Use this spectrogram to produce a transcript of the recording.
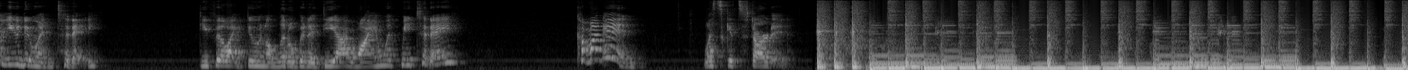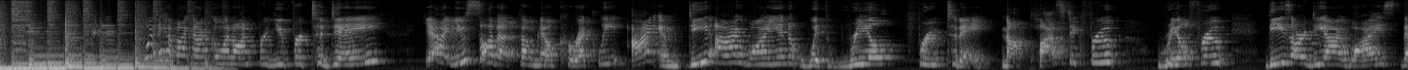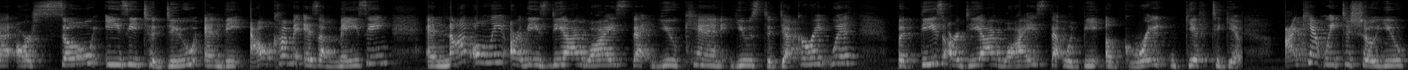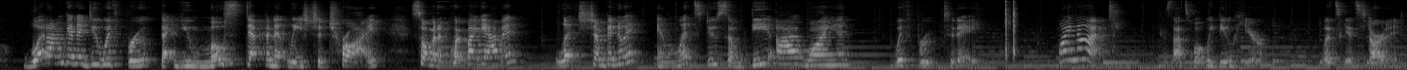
are you doing today? Do you feel like doing a little bit of DIYing with me today? Come on in. Let's get started. What have I got going on for you for today? Yeah, you saw that thumbnail correctly. I am DIYing with real fruit today. Not plastic fruit, real fruit. These are DIYs that are so easy to do and the outcome is amazing. And not only are these DIYs that you can use to decorate with, but these are DIYs that would be a great gift to give. I can't wait to show you what I'm gonna do with fruit that you most definitely should try. So I'm gonna quit my gabbing, let's jump into it, and let's do some DIYing with fruit today. Why not? Because that's what we do here. Let's get started.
